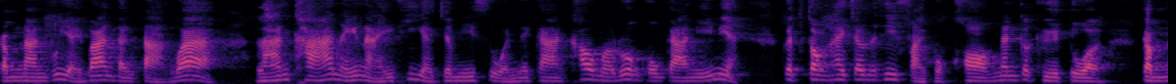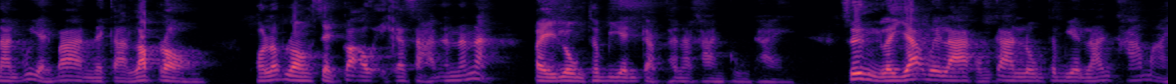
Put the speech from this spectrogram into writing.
กำนันผู้ใหญ่บ้านต่างๆ ว่าร้านค้าไหนๆที่อยากจะมีส่วนในการเข้ามาร่วมโครงการนี้เนี่ยก็ต้องให้เจ้าหน้าที่ฝ่ายปกครอง นั่นก็คือตัวกำนันผู้ใหญ่บ้านในการรับรอง พอรับรองเสร็จก็เอาเอกสารอันนั้นอะไปลงทะเบียนกับธนาคารกรุงไทย ซึ่งระยะเวลาของการลงทะเบียนร้านค้าใหม่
